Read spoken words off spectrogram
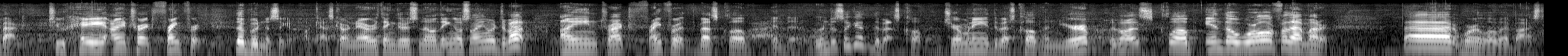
back to Hey Eintracht Frankfurt, the Bundesliga podcast covering everything there is to know in the English language about Eintracht Frankfurt, the best club in the Bundesliga, the best club in Germany, the best club in Europe, the best club in the world for that matter. But we're a little bit biased.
